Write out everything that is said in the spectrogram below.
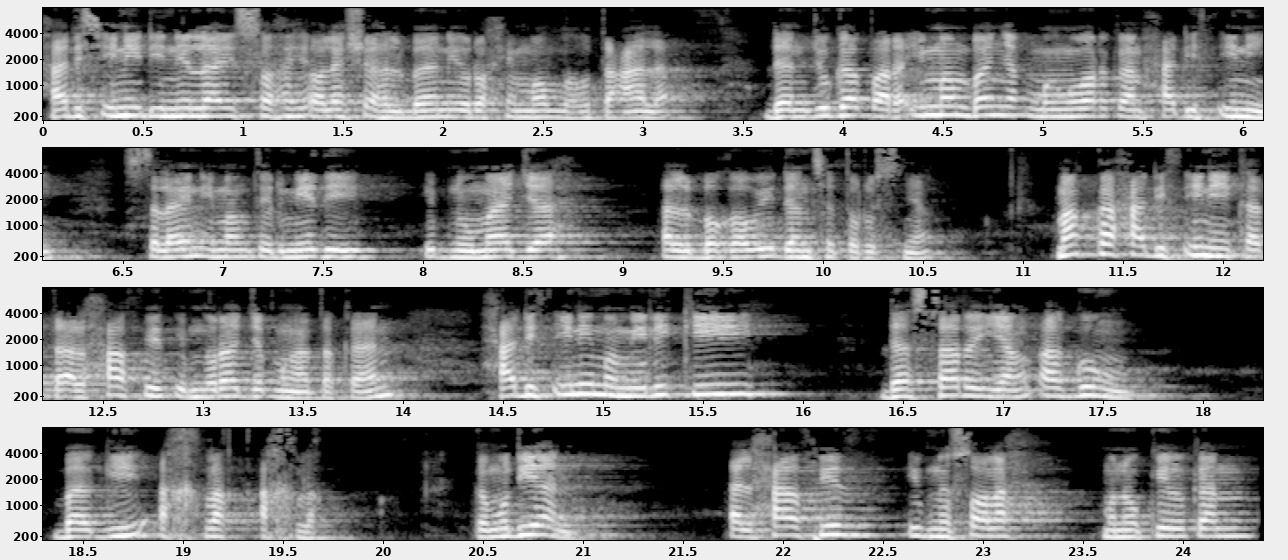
Hadis ini dinilai sahih oleh Syekh Al-Albani rahimallahu taala dan juga para imam banyak mengeluarkan hadis ini selain Imam Tirmidzi, Ibnu Majah, Al-Baghawi dan seterusnya. Maka hadis ini kata Al-Hafidz Ibnu Rajab mengatakan, hadis ini memiliki dasar yang agung bagi akhlak-akhlak. Kemudian Al-Hafidz Ibnu Salah menukilkan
